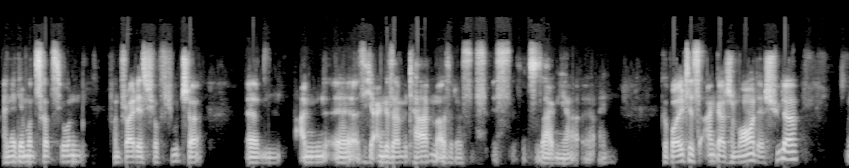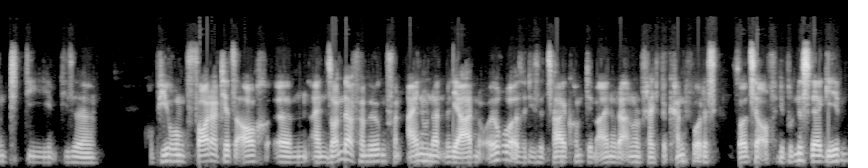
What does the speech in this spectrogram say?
einer Demonstration von Fridays for Future ähm, an, äh, sich angesammelt haben. Also das ist, ist sozusagen ja äh, ein gewolltes Engagement der Schüler. Und die, diese Gruppierung fordert jetzt auch ähm, ein Sondervermögen von 100 Milliarden Euro. Also diese Zahl kommt dem einen oder anderen vielleicht bekannt vor. Das soll es ja auch für die Bundeswehr geben.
